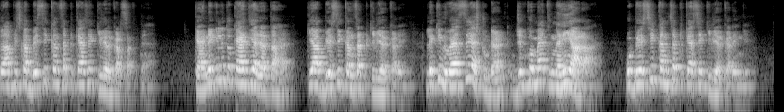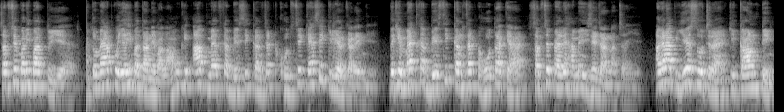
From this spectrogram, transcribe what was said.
तो आप इसका बेसिक कंसेप्ट कैसे क्लियर कर सकते हैं? कहने के लिए तो कह दिया जाता है कि आप बेसिक कंसेप्ट क्लियर करें, लेकिन वैसे स्टूडेंट जिनको मैथ नहीं आ रहा है, वो बेसिक कंसेप्ट कैसे क्लियर करेंगे? सबसे बड़ी बात तो ये है। तो मैं आपको यही बताने वाला हूँ कि आप मैथ का बेसिक कंसेप्ट खुद से कैसे क्लियर करेंगे? देखिए, मैथ का बेसिक कंसेप्ट होता क्या है, सबसे पहले हमें इसे जानना चाहिए। अगर आप ये सोच रहे हैं कि काउंटिंग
